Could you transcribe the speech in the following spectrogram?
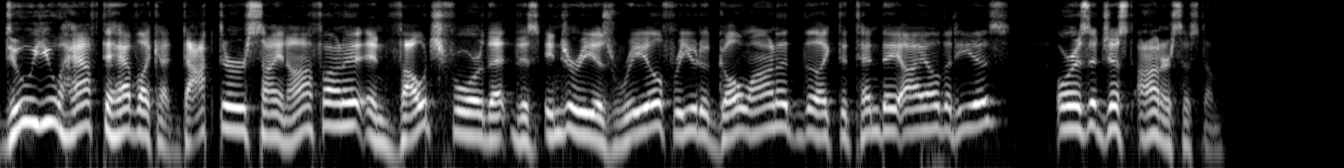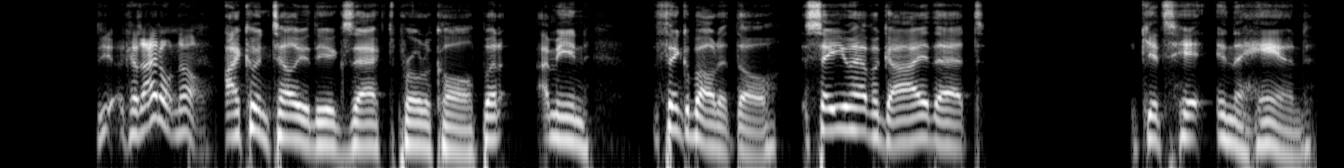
Do you have to have like a doctor sign off on it and vouch for that this injury is real for you to go on it like the 10 day IL that he is, or is it just honor system? Because I don't know. I couldn't tell you the exact protocol, but I mean, think about it though. Say you have a guy that gets hit in the hand.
